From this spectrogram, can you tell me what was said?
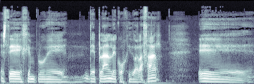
este ejemplo de, de plan le he cogido al azar. Eh,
